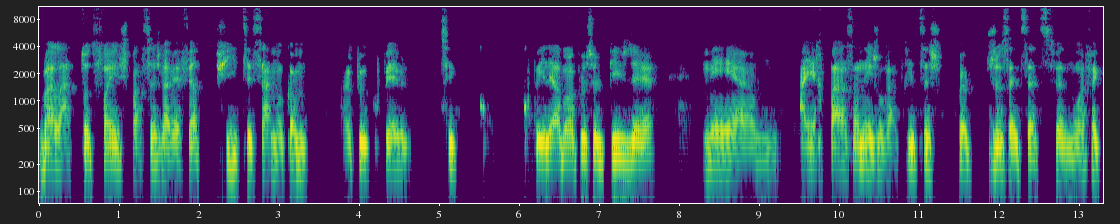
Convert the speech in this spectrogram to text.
vers la toute fin, je pensais que je l'avais fait. Puis ça m'a comme un peu coupé, coupé l'herbe un peu sur le pied, je dirais. Mais euh, en y repensant des jours après, je pouvais juste être satisfait de moi. Fait que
